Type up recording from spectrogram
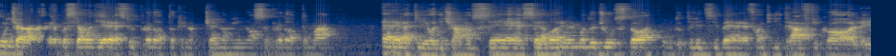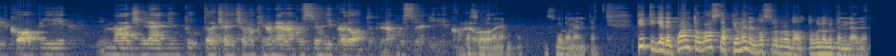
Non c'è una cosa che possiamo dire sul prodotto, che non, cioè non il nostro prodotto, ma è relativo, diciamo, se, se lavori nel modo giusto, utilizzi bene le fonti di traffico, il copy, immagini, landing, tutto, cioè diciamo che non è una questione di prodotto, è più una questione di come lavori assolutamente. Titti chiede quanto costa più o meno il vostro prodotto, quello che vendete?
